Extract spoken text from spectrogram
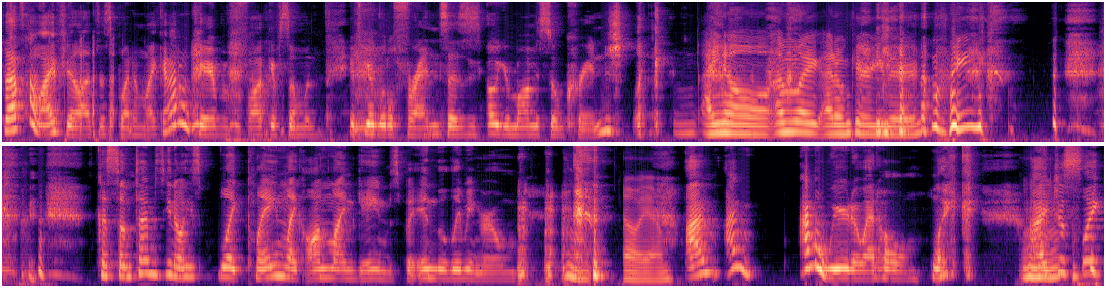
That's how I feel at this point. I'm like, I don't care if a fuck if someone if your little friend says, Oh, your mom is so cringe. Like I know. I'm like, I don't care either. Because sometimes, you know, he's like playing like online games, but in the living room. oh yeah. I'm I'm I'm a weirdo at home. Like I Mhm. just like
